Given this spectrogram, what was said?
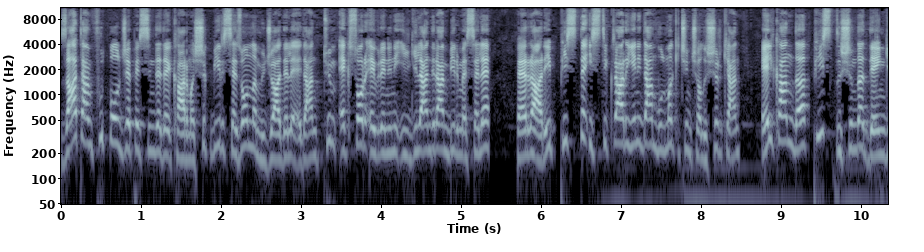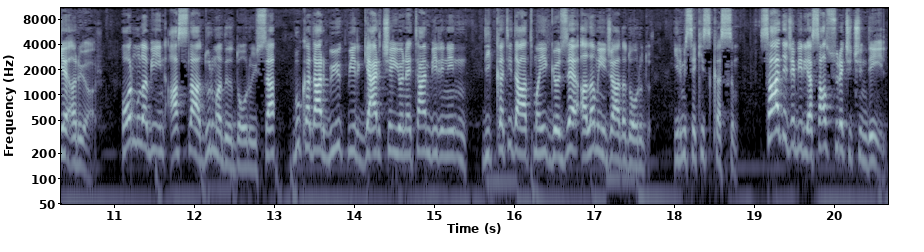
zaten futbol cephesinde de karmaşık bir sezonla mücadele eden tüm Exor evrenini ilgilendiren bir mesele Ferrari pistte istikrarı yeniden bulmak için çalışırken Elkan da pist dışında denge arıyor. Formula 1'in asla durmadığı doğruysa bu kadar büyük bir gerçeği yöneten birinin dikkati dağıtmayı göze alamayacağı da doğrudur. 28 Kasım. Sadece bir yasal süreç için değil,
